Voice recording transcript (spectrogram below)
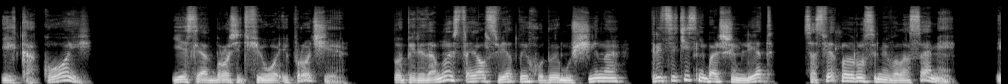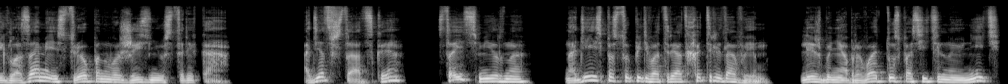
И какой? Если отбросить Фио и прочее, то передо мной стоял светлый худой мужчина, 30 с небольшим лет, со светло-русыми волосами и глазами истрепанного жизнью старика. Одет в штатское, стоит смирно, надеясь поступить в отряд хоть рядовым, лишь бы не обрывать ту спасительную нить,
